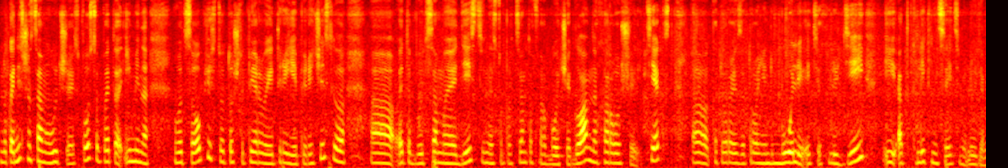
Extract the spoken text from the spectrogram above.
Но, конечно, самый лучший способ это именно вот сообщество, то, что первые три я перечислила, а, это будет самое действенное, сто процентов рабочее. Главное, хороший текст, а, который затронет боли этих людей и откликнется этим людям.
